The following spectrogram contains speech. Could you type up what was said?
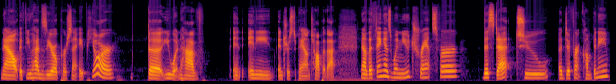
Now, if you had 0% APR, the you wouldn't have any interest to pay on top of that. Now, the thing is when you transfer this debt to a different company,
